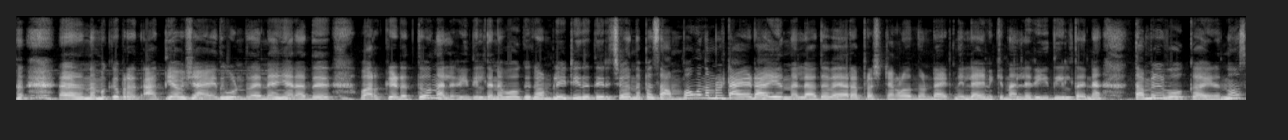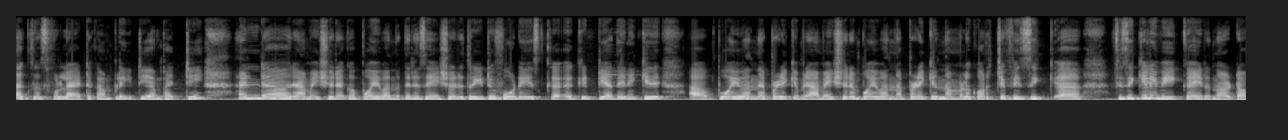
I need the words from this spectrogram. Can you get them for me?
നമുക്ക് അത്യാവശ്യം ആയതുകൊണ്ട് തന്നെ ഞാനത് വർക്ക് എടുത്തു. നല്ല രീതിയിൽ തന്നെ വർക്ക് കംപ്ലീറ്റ് ചെയ്ത് തിരിച്ചു വന്നപ്പോൾ സംഭവം നമ്മൾ ടയർഡായി എന്നല്ലാതെ വേറെ പ്രശ്നങ്ങളൊന്നും ഉണ്ടായിരുന്നില്ല. എനിക്ക് നല്ല രീതിയിൽ തന്നെ തമിഴ് വർക്കായിരുന്നു സക്സസ്ഫുള്ളായിട്ട് കംപ്ലീറ്റ് ചെയ്യാൻ പറ്റി. ആൻഡ് രാമേശ്വരമൊക്കെ പോയി വന്നതിന് ശേഷം ഒരു ത്രീ ടു ഫോർ ഡേയ്സ് കിട്ടി. അതെനിക്ക് പോയി വന്നപ്പോഴേക്കും രാമേശ്വരം പോയി വന്നപ്പോഴേക്കും നമ്മൾ കുറച്ച് ഫിസിക് ഫിസിക്കലി വീക്കായിരുന്നു കേട്ടോ.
